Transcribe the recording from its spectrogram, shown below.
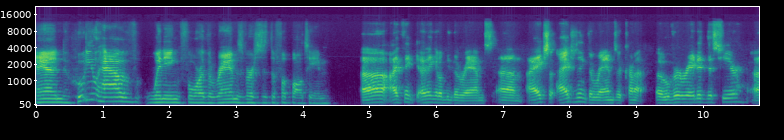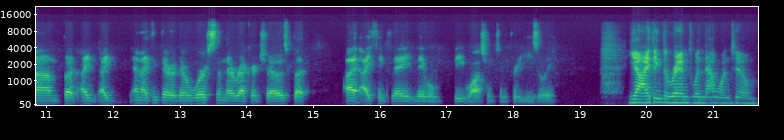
And who do you have winning for the Rams versus the football team? Uh, I think I think it'll be the Rams. Um, I actually I actually think the Rams are kind of overrated this year. Um, but I, I and I think they're they're worse than their record shows. But I, I think they they will beat Washington pretty easily. Yeah, I think the Rams win that one too.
